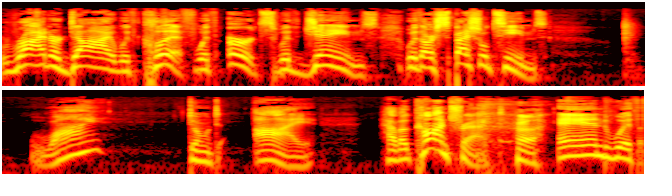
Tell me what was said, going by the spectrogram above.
ride or die with Kliff, with Ertz, with James, with our special teams. Why don't I have a contract? and with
